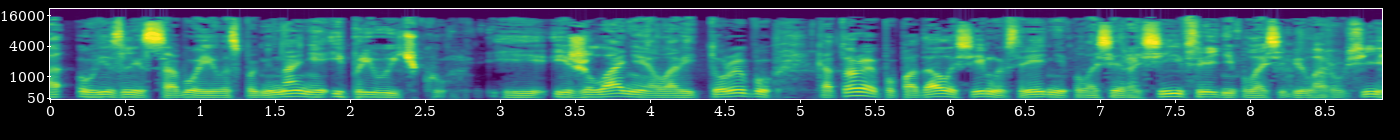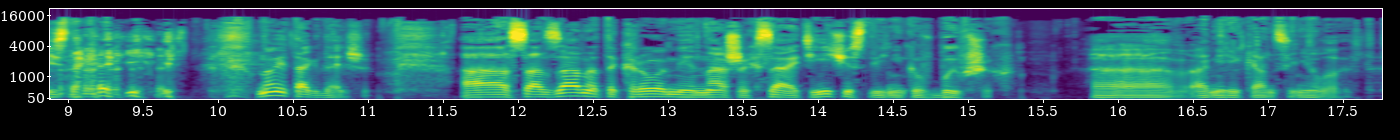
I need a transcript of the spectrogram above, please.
а, увезли с собой и воспоминания, и привычку, и, и желание ловить ту рыбу, которая попадалась им и в средней полосе России, в средней полосе Беларуси, есть такая ну и так дальше. А сазан это кроме наших соотечественников, бывших, американцы не ловят.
